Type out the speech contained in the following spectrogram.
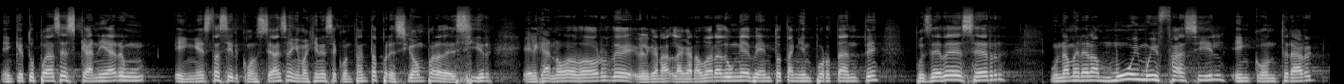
en que tú puedas escanear en estas circunstancias, imagínense con tanta presión para decir el ganador de, la ganadora de un evento tan importante, pues debe de ser una manera muy, muy fácil encontrar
